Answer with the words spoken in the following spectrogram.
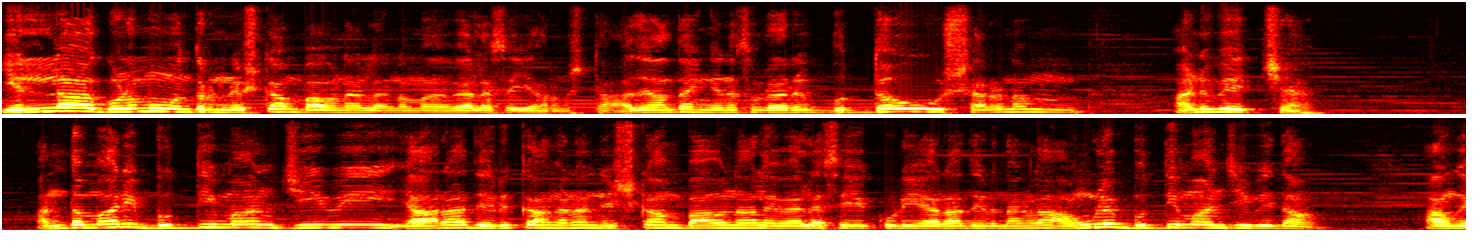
எல்லா குணமும் வந்துடும் நிஷ்காம் பாவனால நம்ம வேலை செய்ய ஆரம்பிச்சிட்டா. அதனால தான் இங்கே என்ன சொல்கிறாரு புத்தௌ சரணம் அனுவேச்ச. அந்த மாதிரி புத்திமான் ஜீவி யாராவது இருக்காங்கன்னா நிஷ்காம் பாவனால வேலை செய்யக்கூடிய யாராவது இருந்தாங்களா அவங்களே புத்திமான் ஜீவி தான். அவங்க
